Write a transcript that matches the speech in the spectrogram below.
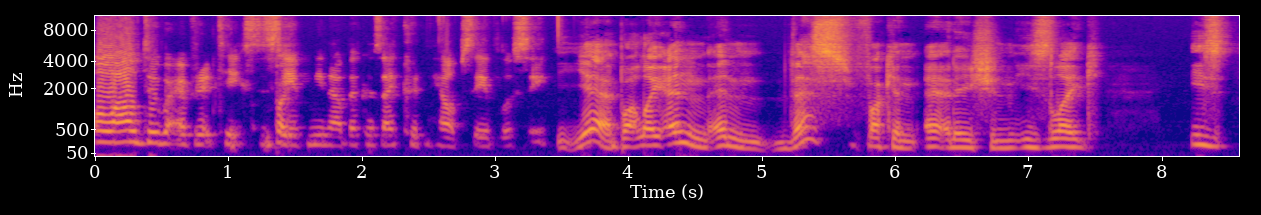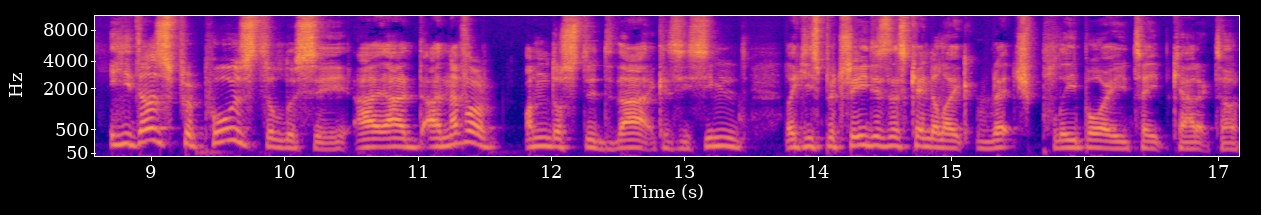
oh i'll do whatever it takes to But- save mina because i couldn't help save lucy yeah, but like in in this fucking iteration, he's like he's he does propose to Lucy. I I, I never understood that because he seemed like he's portrayed as this kind of like rich playboy type character,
